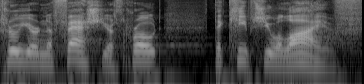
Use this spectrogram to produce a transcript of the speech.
through your nephesh, your throat, that keeps you alive.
